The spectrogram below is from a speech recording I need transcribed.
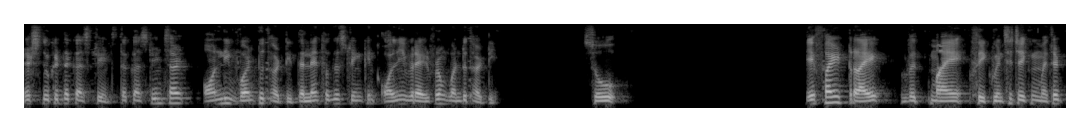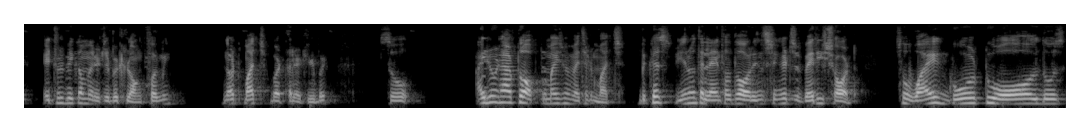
Let's look at the constraints. The constraints are only 1 to 30 the length of the string can only vary from 1 to 30 so if I try with my frequency checking method it will become a little bit long for me. Not much but a little bit. So I don't have to optimize my method much because you know the length of the origin string is very short so why go to all those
